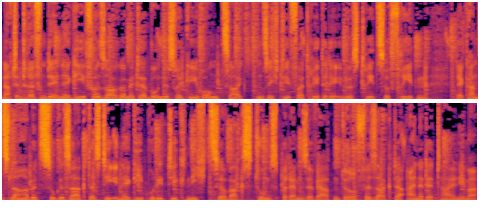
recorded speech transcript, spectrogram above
Nach dem Treffen der Energieversorger mit der Bundesregierung zeigten sich die Vertreter der Industrie zufrieden. Der Kanzler habe zugesagt, dass die Energiepolitik nicht zur Wachstumsbremse werden dürfe, sagte einer der Teilnehmer.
